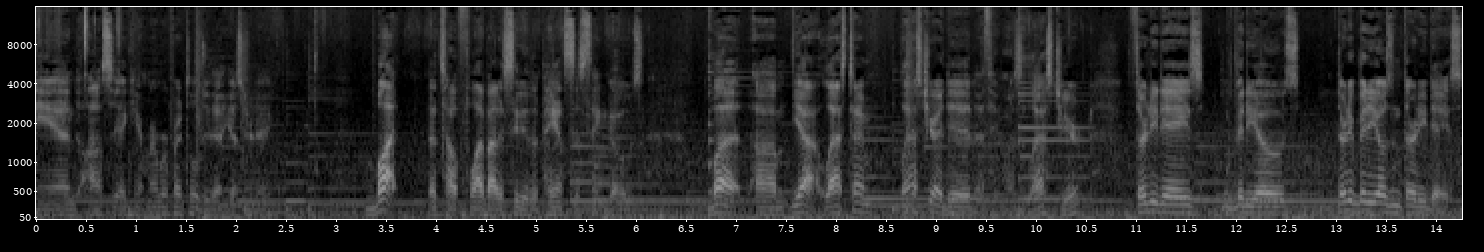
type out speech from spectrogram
And honestly, I can't remember if I told you that yesterday. But that's how fly by the seat of the pants this thing goes. But um, yeah, last time, last year I did, I think, was it last year? 30 days videos, 30 videos in 30 days.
